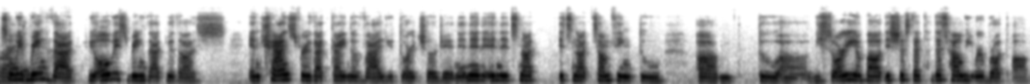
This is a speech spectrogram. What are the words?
So we bring that, we always bring that with us and transfer that kind of value to our children. And and, and it's not it's not something to um to uh, be sorry about. It's just that that's how we were brought up.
